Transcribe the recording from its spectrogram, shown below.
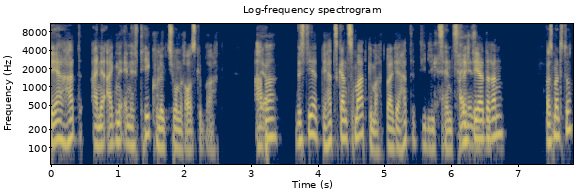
der hat eine eigene NFT-Kollektion rausgebracht Aber ja. wisst ihr, der hat es ganz smart gemacht, weil der hatte die Lizenzrechte ja daran. Was meinst du?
